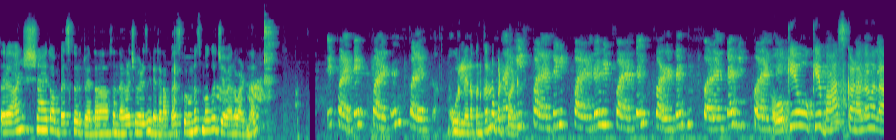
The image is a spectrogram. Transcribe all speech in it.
तर अंश आहे तो अभ्यास करतोय. आता संध्याकाळची वेळ झाली त्याला अभ्यास करूनच मगच जेवायला वाढणार. उरलेला पण कर ना पटपट. ओके ओके बास कळालं मला.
